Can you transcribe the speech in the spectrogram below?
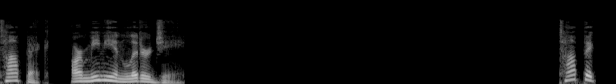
Topic: Armenian liturgy. Topic:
